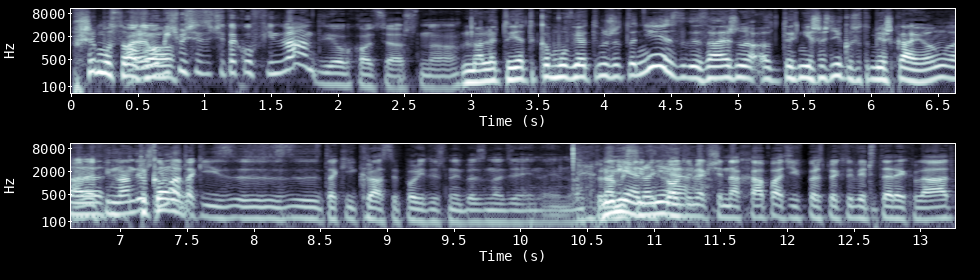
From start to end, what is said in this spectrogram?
przymusowo. Ale mogliśmy się stać taką Finlandią chociaż, no. No ale to ja tylko mówię o tym, że to nie jest zależne od tych nieszczęśników, co tu mieszkają. Ale Finlandia tylko... już nie ma takiej, z, takiej klasy politycznej beznadziejnej, no, która No nie, myśli no tylko nie. o tym, jak się nachapać i w perspektywie czterech lat,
